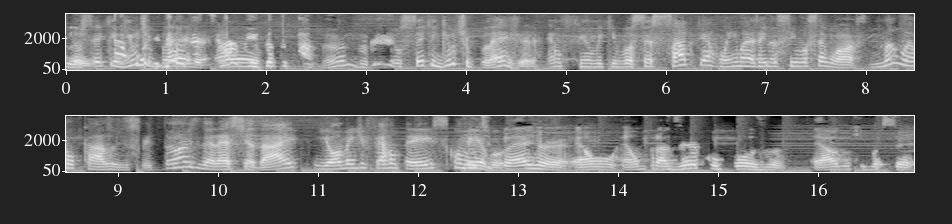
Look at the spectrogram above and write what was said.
Eu sei que Guilty Pleasure é um... que eu tô falando? Eu sei que Guilty Pleasure é um filme que você sabe que é ruim, mas ainda assim você gosta. Não é o caso de Returns, The Last Jedi e Homem de Ferro 3 Guilty comigo. Pleasure é um, é um prazer culposo. É algo que você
